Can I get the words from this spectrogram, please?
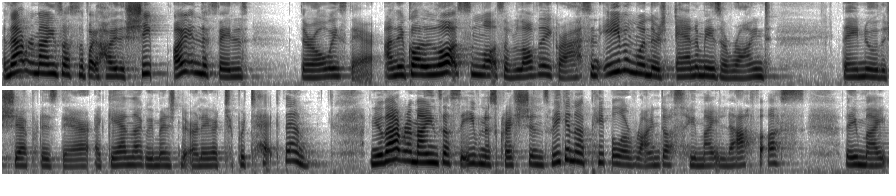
And that reminds us about how the sheep out in the field, they're always there. And they've got lots and lots of lovely grass. And even when there's enemies around, they know the shepherd is there, again, like we mentioned earlier, to protect them. You know, that reminds us that even as Christians, we can have people around us who might laugh at us, they might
